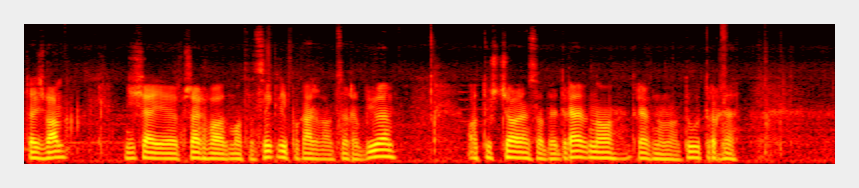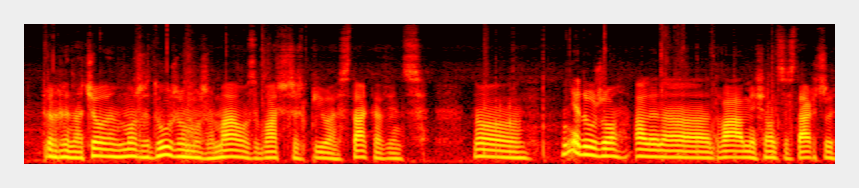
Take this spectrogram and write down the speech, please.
cześć Wam. Dzisiaj e, przerwa od motocykli, pokażę Wam co robiłem. Otóż ciąłem sobie drewno, drewno na dół, trochę, trochę naciąłem, może dużo, może mało, zobaczcie, piła jest taka, więc no nie dużo, ale na dwa miesiące starczy,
